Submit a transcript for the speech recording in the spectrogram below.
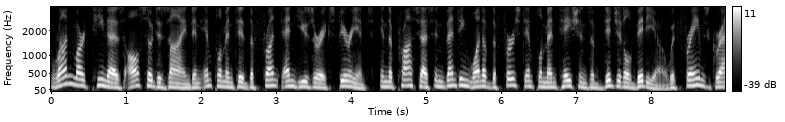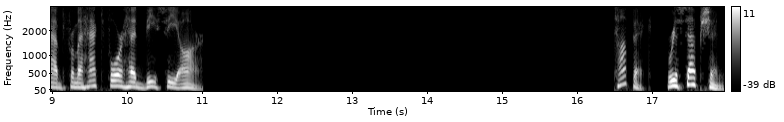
Ron Martinez also designed and implemented the front-end user experience, in the process inventing one of the first implementations of digital video with frames grabbed from a hacked four-head VCR. Reception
